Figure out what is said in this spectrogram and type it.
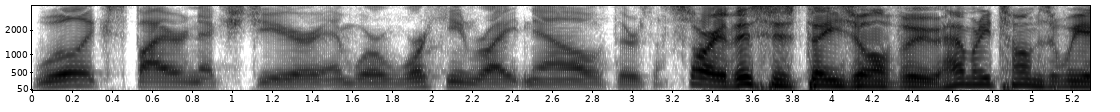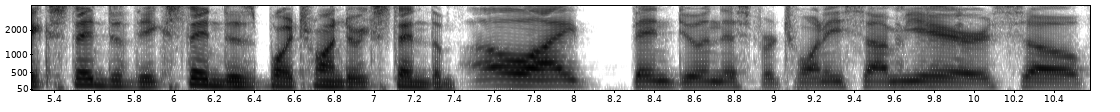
will expire next year, and we're working right now. There's a- sorry, this is deja vu. How many times have we extended the extenders by trying to extend them? Oh, I been doing this for 20 some years. So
